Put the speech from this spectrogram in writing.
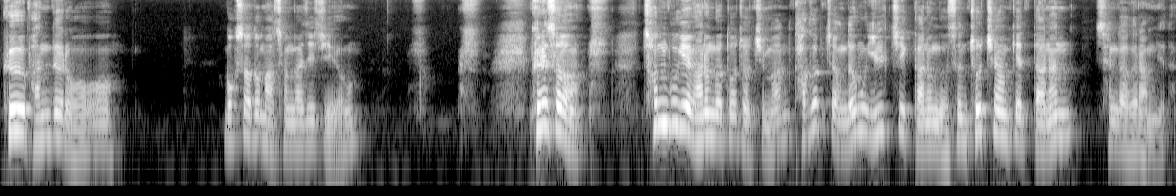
그 반대로 목사도 마찬가지지요. 그래서 천국에 가는 것도 좋지만 가급적 너무 일찍 가는 것은 좋지 않겠다는 생각을 합니다.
